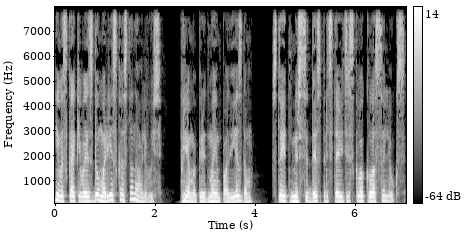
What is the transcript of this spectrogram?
и, выскакивая из дома, резко останавливаюсь. Прямо перед моим подъездом стоит Мерседес представительского класса люкс.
